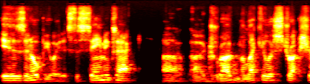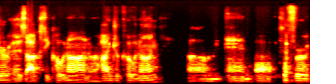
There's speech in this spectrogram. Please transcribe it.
is an opioid. It's the same exact uh, uh, drug molecular structure as oxycodone or hydrocodone. Um, and uh, except for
